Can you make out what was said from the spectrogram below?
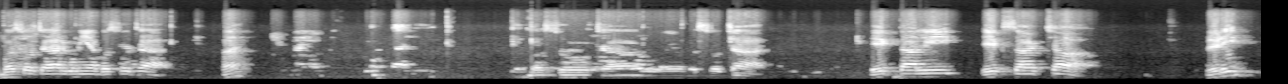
બસો ચાર ગુણ્યા બસો ચાર. હા? બસો ચાર ગુણ્યા બસો ચાર. એકતાલીસ, એકસઠ, છ. રેડી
